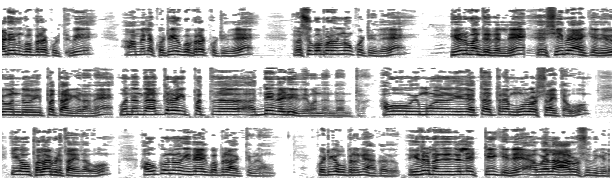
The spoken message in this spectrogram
ಆಡಿನ ಗೊಬ್ಬರ ಕೊಡ್ತೀವಿ. ಆಮೇಲೆ ಕೊಟ್ಟಿಗೆ ಗೊಬ್ಬರ ಕೊಟ್ಟಿದೆ, ರಸಗೊಬ್ಬರನೂ ಕೊಟ್ಟಿದೆ. ಇದ್ರ ಮಧ್ಯದಲ್ಲಿ ಸೀಬೆ ಹಾಕಿದ್ದೀವಿ, ಒಂದು ಇಪ್ಪತ್ತಾರು ಗಿಡನೇ. ಒಂದೊಂದು ಅಂತರ ಇಪ್ಪತ್ತು, ಹದಿನೈದು ಅಡಿ ಇದೆ ಒಂದೊಂದು ಅಂತರ ಅವು ಈಗ ಹತ್ತು ಹತ್ರ ಮೂರು ವರ್ಷ ಆಯ್ತವು. ಈಗ ಅವು ಫಲ ಬಿಡ್ತಾ ಇದ್ದಾವೆ. ಅವಕ್ಕೂ ಇದೇ ಗೊಬ್ಬರ ಹಾಕ್ತೀವಿ ನಾವು. ಕೊಟ್ಟಿಗೆ ಗೊಬ್ಬರನೇ ಹಾಕೋದು. ಇದ್ರ ಮಧ್ಯದಲ್ಲಿ ಟೀಕ್ ಇದೆ, ಅವೆಲ್ಲ ಆರು ವರ್ಷದ ಗಿಡ.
